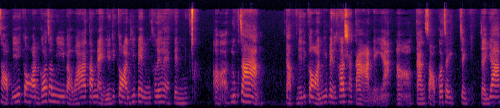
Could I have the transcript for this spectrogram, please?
สอบนิติกรก็จะมีแบบว่าตำแหน่งนิติกรที่เป็นเขาเรียกอะไรเป็น ลูกจ้างกับนิติกรที่เป็นข้าราชการอย่างเงี้ยการสอบก็จะจะจะยาก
